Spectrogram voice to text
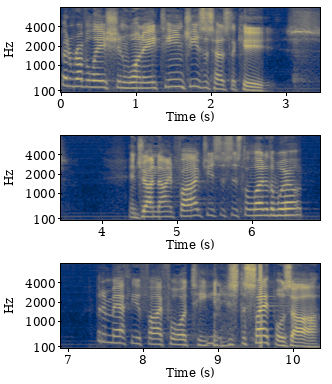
But in Revelation 1:18, Jesus has the keys. In John 9 5, Jesus is the light of the world. But in Matthew 5:14, his disciples are.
